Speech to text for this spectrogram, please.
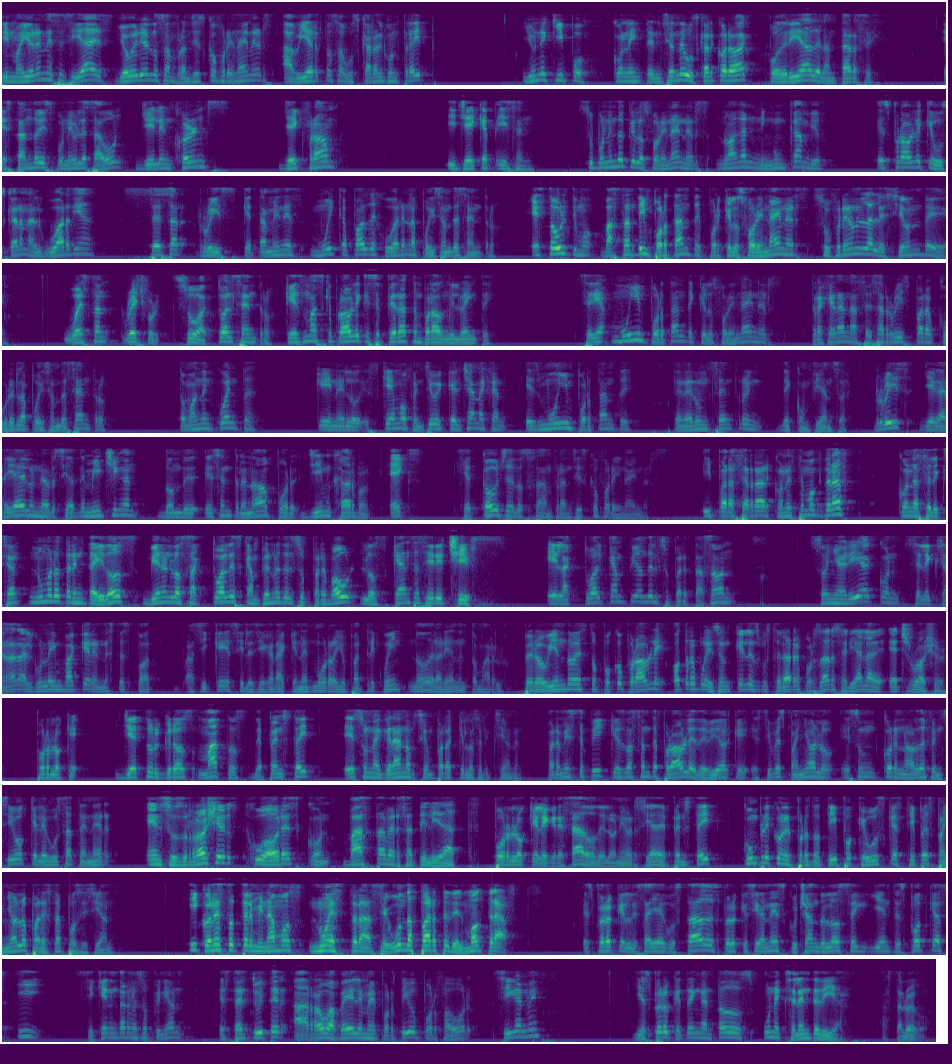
Sin mayores necesidades, yo vería a los San Francisco 49ers abiertos a buscar algún trade. Y un equipo con la intención de buscar coreback podría adelantarse estando disponibles aún Jalen Kearns, Jake Fromm y Jacob Eason. Suponiendo que los 49ers no hagan ningún cambio, es probable que buscaran al guardia César Ruiz, que también es muy capaz de jugar en la posición de centro. Esto último, bastante importante, porque los 49ers sufrieron la lesión de Weston Richford, su actual centro, que es más que probable que se pierda la temporada 2020. Sería muy importante que los 49ers trajeran a César Ruiz para cubrir la posición de centro, tomando en cuenta que en el esquema ofensivo de Kel Shanahan es muy importante tener un centro de confianza. Ruiz llegaría de la Universidad de Michigan, donde es entrenado por Jim Harbaugh, ex head coach de los San Francisco 49ers. Y para cerrar con este mock draft, con la selección número 32 vienen los actuales campeones del Super Bowl, los Kansas City Chiefs. El actual campeón del Supertazón soñaría con seleccionar algún linebacker en este spot así que si les llegara Kenneth Murray o Patrick Quinn, no dudarían en tomarlo. Pero viendo esto poco probable, otra posición que les gustaría reforzar sería la de Edge Rusher, por lo que Jetur Gross Matos de Penn State es una gran opción para que lo seleccionen. Para mí este pick es bastante probable debido a que Steve Españolo es un coordinador defensivo que le gusta tener en sus rushers jugadores con vasta versatilidad, por lo que el egresado de la Universidad de Penn State cumple con el prototipo que busca Steve Españolo para esta posición. Y con esto terminamos nuestra segunda parte del mock draft. Espero que les haya gustado, espero que sigan escuchando los siguientes podcasts y si quieren darme su opinión, Está el Twitter, arroba BLM Deportivo. Por favor, síganme. Y espero que tengan todos un excelente día. Hasta luego.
